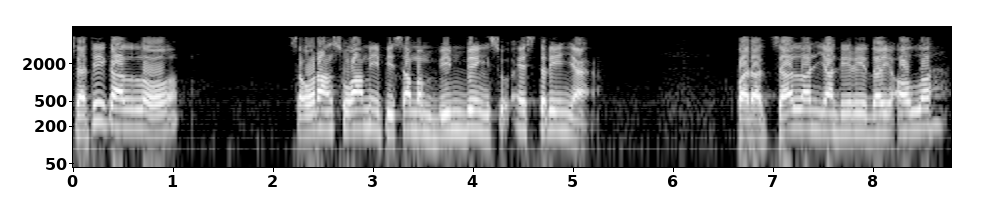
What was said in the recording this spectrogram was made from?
Jadi kalau seorang suami bisa membimbing istrinya pada jalan yang diridhai Allah,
